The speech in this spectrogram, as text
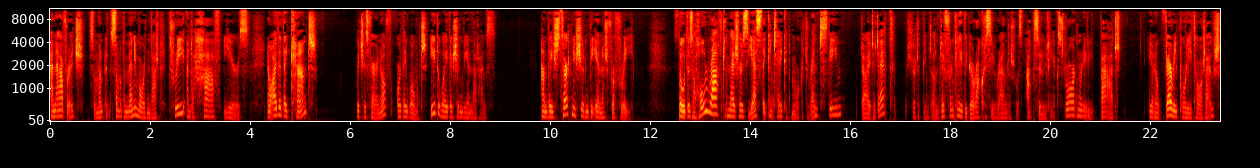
an average, some, some of them many more than that, three and a half years. Now either they can't, which is fair enough, or they won't. Either way, they shouldn't be in that house. And they certainly shouldn't be in it for free. So there's a whole raft of measures. Yes, they can take the mortgage rent scheme, died a death, should have been done differently. The bureaucracy around it was absolutely extraordinarily bad you know, very poorly thought out.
